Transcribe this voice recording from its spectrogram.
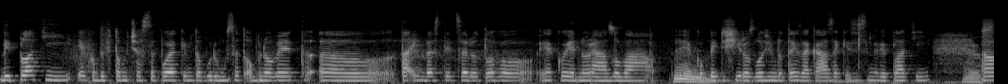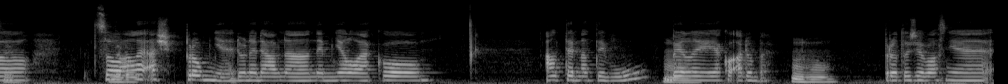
vyplatí jakoby v tom čase, po jakým to budu muset obnovit, uh, ta investice do toho jako jednorázová, hmm. jakoby když ji rozložím do těch zakázek, jestli se mi vyplatí. Uh, co Nebo... ale až pro mě donedávna nemělo jako alternativu, hmm. byly jako Adobe. Hmm. Protože vlastně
